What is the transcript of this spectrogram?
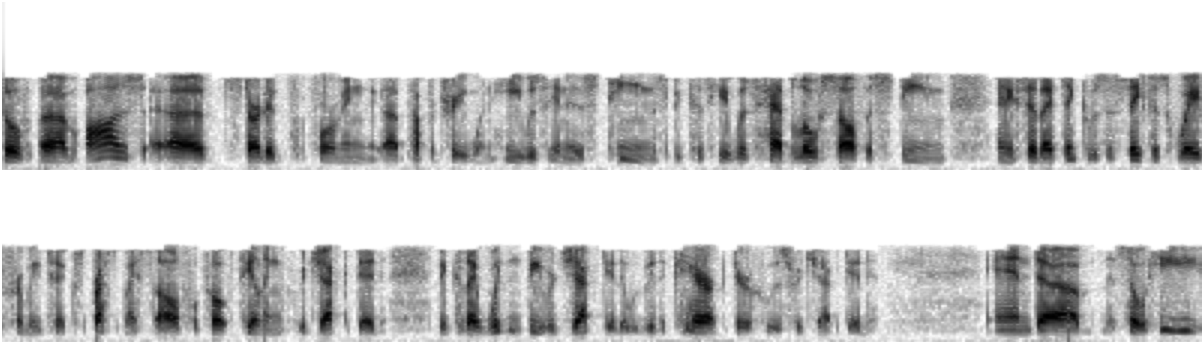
So um, Oz uh, started performing uh, puppetry when he was in his teens because he was had low self-esteem. And he said, I think it was the safest way for me to express myself without feeling rejected because I wouldn't be rejected. It would be the character who was rejected. And uh, so he,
